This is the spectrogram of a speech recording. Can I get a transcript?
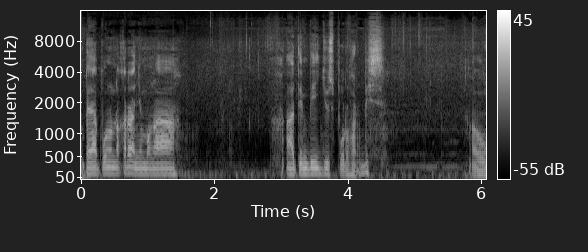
kaya po nung nakaraan yung mga ating videos puro harvest. Oh.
